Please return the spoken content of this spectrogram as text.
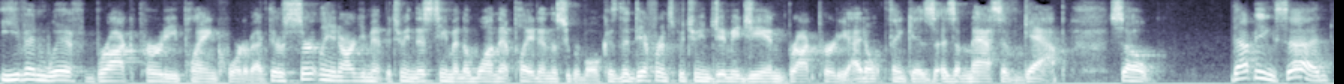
even with Brock Purdy playing quarterback. There's certainly an argument between this team and the one that played in the Super Bowl because the difference between Jimmy G and Brock Purdy, I don't think, is, is a massive gap. So, that being said,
